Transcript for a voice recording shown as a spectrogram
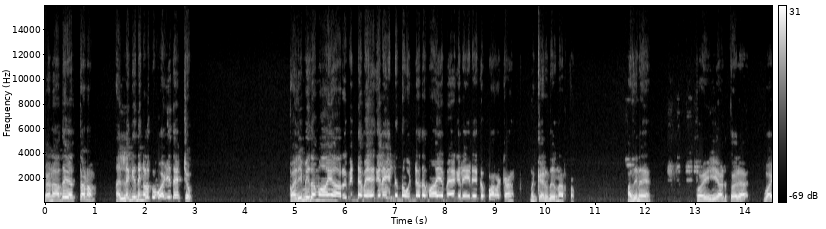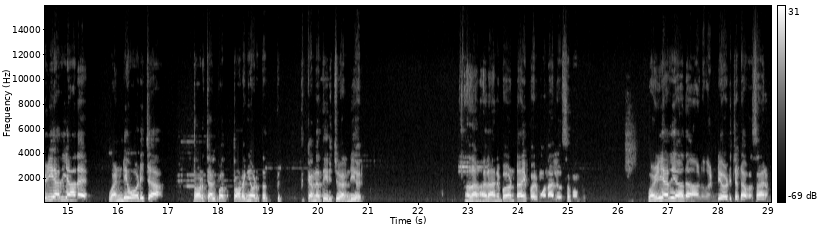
കാരണം അത് എത്തണം. അല്ലെങ്കിൽ നിങ്ങൾക്ക് വഴി തെറ്റും. പരിമിതമായ അറിവിന്റെ മേഖലയിൽ നിന്ന് ഉന്നതമായ മേഖലയിലേക്ക് പറക്കാൻ നിൽക്കരുത് എന്നർത്ഥം. അതിന് ഇപ്പൊ ഈ അടുത്തൊരു വഴി അറിയാതെ വണ്ടി ഓടിച്ച തൊ- ചിലപ്പോ തുടങ്ങിയോടത്ത് തന്നെ തിരിച്ചു വരേണ്ടി വരും. അതാണ്. ഒരു അനുഭവം ഉണ്ടായി ഇപ്പൊ ഒരു മൂന്നാൽ ദിവസം മുമ്പ്. വഴി അറിയാതെ ആൾ വണ്ടി ഓടിച്ചിട്ട് അവസാനം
